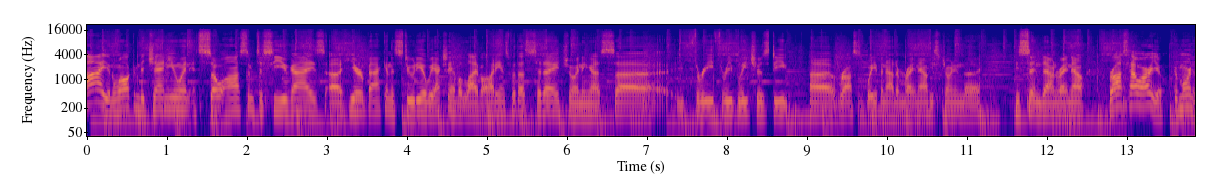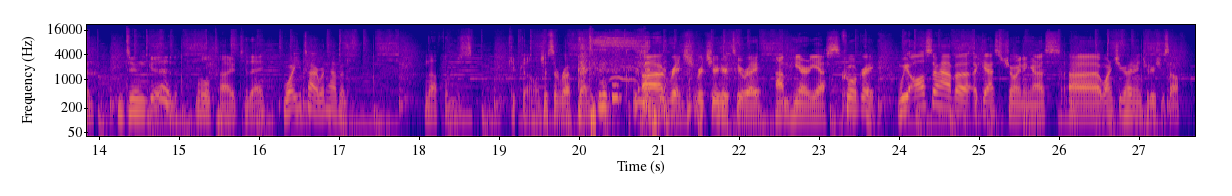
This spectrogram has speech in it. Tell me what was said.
Hi, and welcome to Genuine. It's so awesome to see you guys uh, here back in the studio. We actually have a live audience with us today, joining us uh, three three bleachers deep. Uh, Ross is waving at him right now. He's joining the. He's sitting down right now. Ross, how are you? Good morning. I'm doing good. A little tired today. Why are you tired? What happened? Nothing. Just keep going. Just a rough day. uh, Rich, Rich, you're here too, right? I'm here, yes. Cool, great. We also have a, a guest joining us. Uh, why don't you go ahead and introduce yourself?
